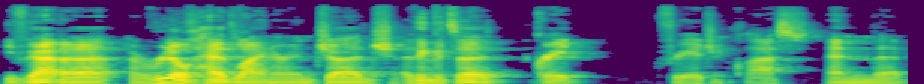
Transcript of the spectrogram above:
You've got a, a real headliner in Judge. I think it's a great free agent class. And that,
